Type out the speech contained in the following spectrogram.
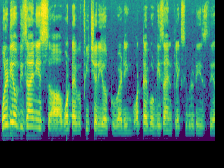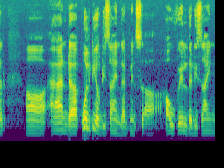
quality of design is what type of feature you are providing, what type of design flexibility is there, and uh, quality of design that means uh, how well the design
